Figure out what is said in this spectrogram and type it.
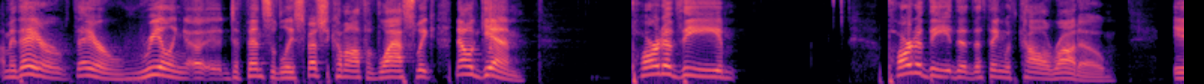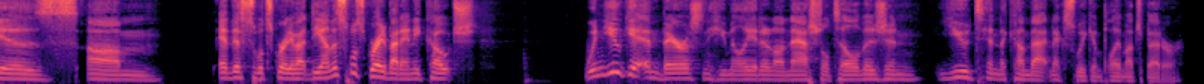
I mean, they are they are reeling uh, defensively, especially coming off of last week. Now, again, part of the part of the the, the thing with Colorado is, um, and this is what's great about Deion. This is what's great about any coach. When you get embarrassed and humiliated on national television, you tend to come back next week and play much better.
